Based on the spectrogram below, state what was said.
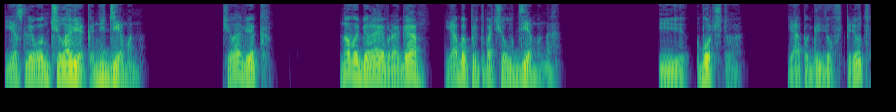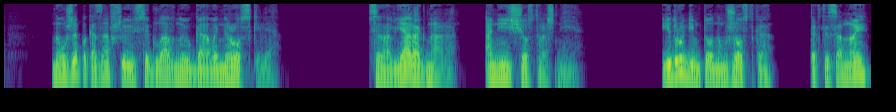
если он человек, а не демон. Человек. Но, выбирая врага, я бы предпочел демона. И вот что. Я поглядел вперед на уже показавшуюся главную гавань Роскеля. Сыновья Рагнара, они еще страшнее. И другим тоном жестко. Так ты со мной?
